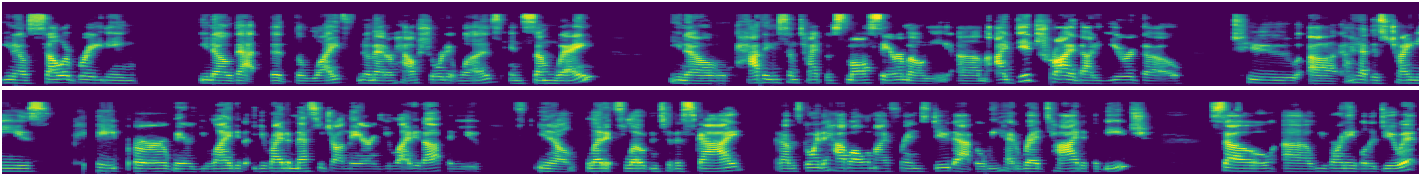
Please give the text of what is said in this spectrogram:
you know, celebrating you know that the the life no matter how short it was in some way you know having some type of small ceremony. Um, i did try about a year ago to uh, i had this chinese paper where you light it you write a message on there and you light it up and you you know let it float into the sky and i was going to have all of my friends do that but we had red tide at the beach so uh, we weren't able to do it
